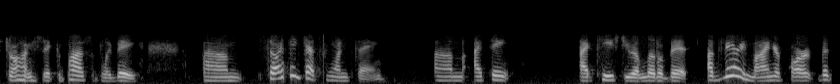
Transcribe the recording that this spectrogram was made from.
strong as it could possibly be. Um, so I think that's one thing. Um, I think I teased you a little bit, a very minor part, but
